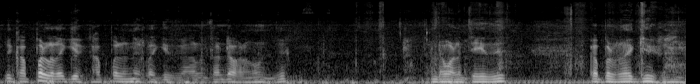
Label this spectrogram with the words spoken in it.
இது கப்பல் இறக்கி கப்பல்னு இறக்கியிருக்காங்க? தண்டவாளம் வந்து தண்டவாளம் செய்து கப்பல் இறக்கியிருக்காங்க.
